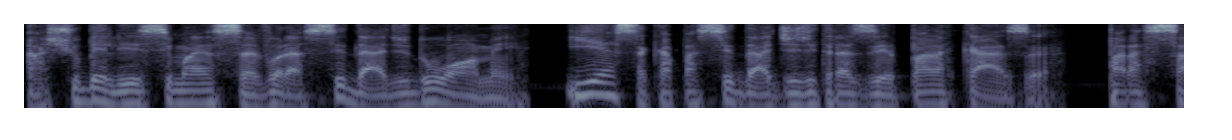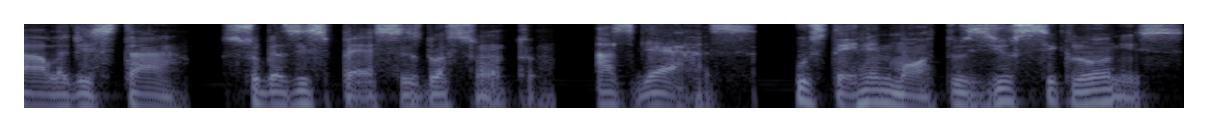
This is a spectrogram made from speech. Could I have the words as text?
Acho belíssima essa voracidade do homem, e essa capacidade de trazer para casa, para a sala de estar, sob as espécies do assunto, as guerras, os terremotos e os ciclones.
